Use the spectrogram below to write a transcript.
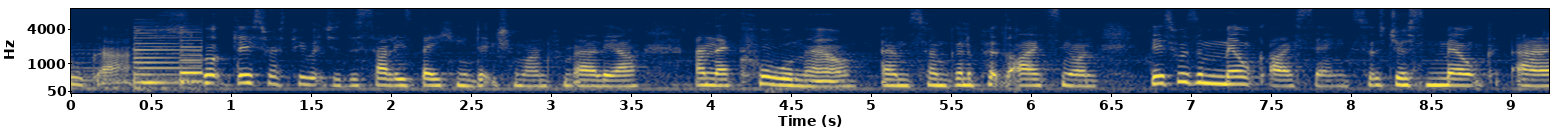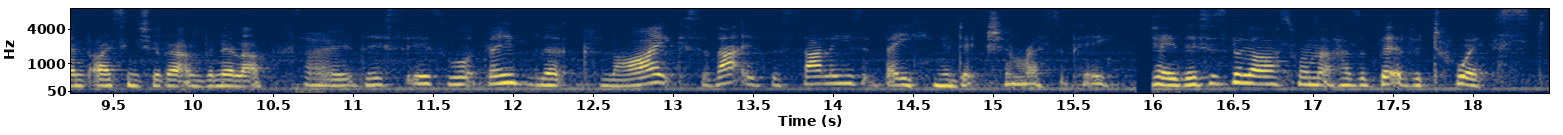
Oh gosh. Got this recipe which is the Sally's Baking Addiction one from earlier and they're cool now um, so I'm going to put the icing on. This was a milk icing so it's just milk and icing sugar and vanilla. So this is what they look like. So that is the Sally's Baking Addiction recipe. Okay this is the last one that has a bit of a twist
